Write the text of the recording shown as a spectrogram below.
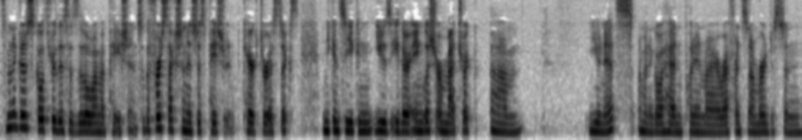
So I'm going to just go through this as though I'm a patient. So the first section is just patient characteristics. And you can see you can use either English or metric um, units. I'm going to go ahead and put in my reference number, just an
